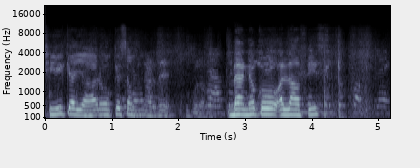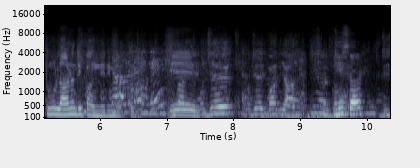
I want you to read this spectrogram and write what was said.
ठीक है यार ओके सब बहनों को अल्लाह हाफिज तू लाना दी पानी दी मेरे। ये मुझे मुझे एक बात याद जी सर जिस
